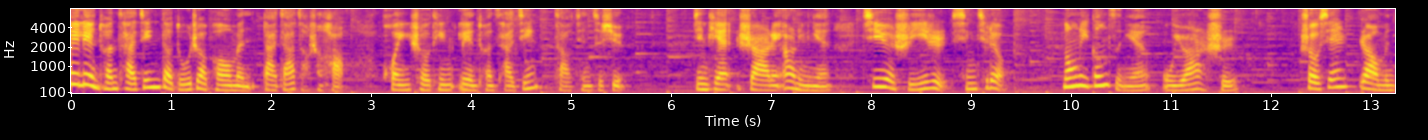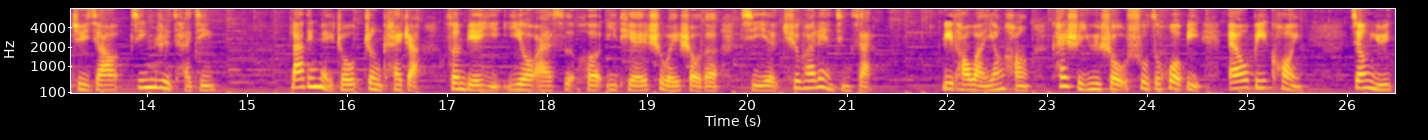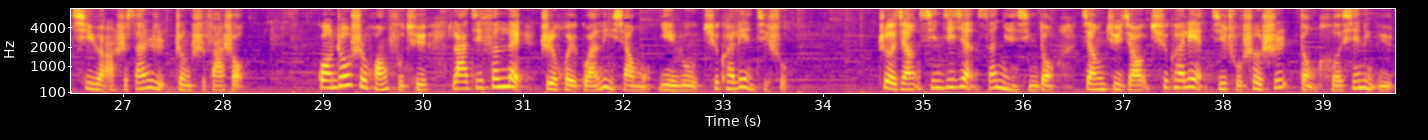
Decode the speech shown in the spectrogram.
位链团财经的读者朋友们，大家早上好，欢迎收听链团财经早间资讯。今天是二零二零年七月十一日，星期六，农历庚子年五月二十。首先，让我们聚焦今日财经。拉丁美洲正开展分别以 EOS 和 ETH 为首的企业区块链竞赛。立陶宛央行开始预售数字货币 LB Coin，将于七月二十三日正式发售。广州市黄浦区垃圾分类智慧管理项目引入区块链技术。浙江新基建三年行动将聚焦区块链基础设施等核心领域。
